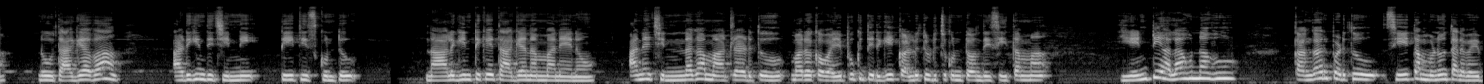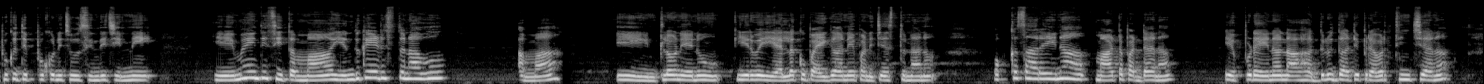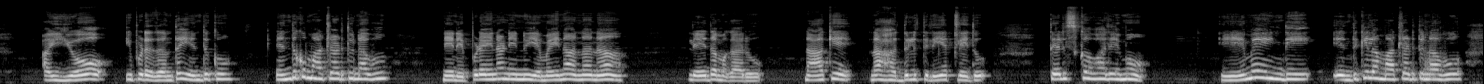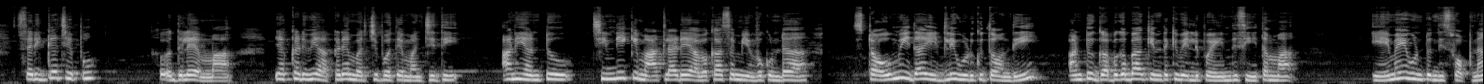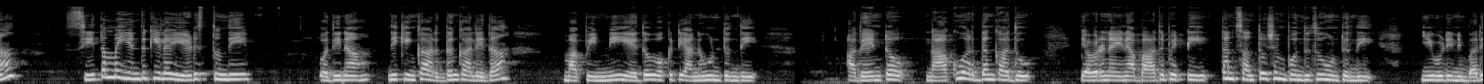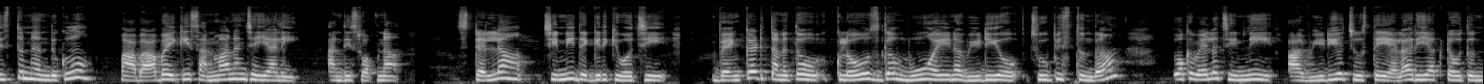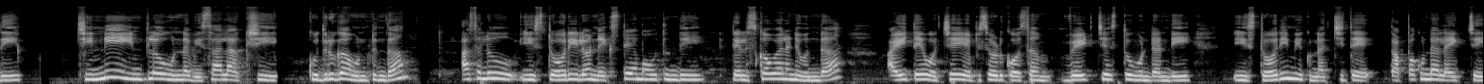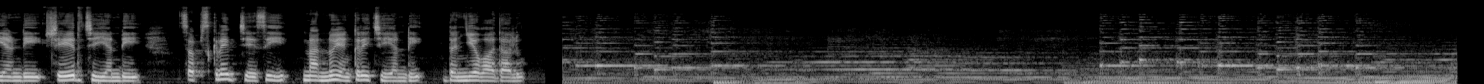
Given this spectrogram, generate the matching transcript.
నువ్వు తాగావా? అడిగింది చిన్ని టీ తీసుకుంటూ. నాలుగింటికే తాగానమ్మా నేను అనే చిన్నగా మాట్లాడుతూ మరొక వైపుకు తిరిగి కళ్ళు తుడుచుకుంటోంది సీతమ్మ. ఏంటి అలా ఉన్నావు? కంగారు పడుతూ సీతమ్మను తన వైపుకు తిప్పుకుని చూసింది చిన్ని. ఏమైంది సీతమ్మ? ఎందుకు ఏడుస్తున్నావు? అమ్మా ఈ ఇంట్లో నేను ఇరవై ఏళ్ళకు పైగానే పనిచేస్తున్నాను. ఒక్కసారైనా మాట పడ్డానా? ఎప్పుడైనా నా హద్దులు దాటి ప్రవర్తించానా? అయ్యో ఇప్పుడు అదంతా ఎందుకు? ఎందుకు మాట్లాడుతున్నావు? నేను ఎప్పుడైనా నిన్ను ఏమైనా అన్నానా? లేదమ్మగారు నాకే నా హద్దులు తెలియట్లేదు. తెలుసుకోవాలేమో. ఏమైంది? ఎందుకు ఇలా మాట్లాడుతున్నావు? సరిగ్గా చెప్పు. వదిలే అమ్మా ఎక్కడివి అక్కడే మర్చిపోతే మంచిది అని అంటూ చిన్నీకి మాట్లాడే అవకాశం ఇవ్వకుండా స్టవ్ మీద ఇడ్లీ ఉడుకుతోంది అంటూ గబగబా కిందకి వెళ్ళిపోయింది సీతమ్మ. ఏమై ఉంటుంది స్వప్న? సీతమ్మ ఎందుకు ఇలా ఏడుస్తుంది? వదినా నీకు ఇంకా అర్థం కాలేదా? మా పిన్ని ఏదో ఒకటి అను ఉంటుంది. అదేంటో నాకు అర్థం కాదు. ఎవరినైనా బాధ పెట్టి తను సంతోషం పొందుతూ ఉంటుంది. ఈవిడిని భరిస్తున్నందుకు మా బాబాయ్కి సన్మానం చెయ్యాలి అంది స్వప్న. స్టెల్లా చిన్ని దగ్గరికి వచ్చి వెంకట్ తనతో క్లోజ్గా మూవ్ అయిన వీడియో చూపిస్తుందా? ఒకవేళ చిన్ని ఆ వీడియో చూస్తే ఎలా రియాక్ట్ అవుతుంది? చిన్ని ఇంట్లో ఉన్న విశాలాక్షి కుదురుగా ఉంటుందా? అసలు ఈ స్టోరీలో నెక్స్ట్ ఏమవుతుంది? తెలుసుకోవాలని ఉందా? అయితే వచ్చే ఎపిసోడ్ కోసం వెయిట్ చేస్తూ ఉండండి. ఈ స్టోరీ మీకు నచ్చితే తప్పకుండా లైక్ చేయండి షేర్ చేయండి సబ్స్క్రైబ్ చేసి నన్ను ఎంకరేజ్ చేయండి. ధన్యవాదాలు.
